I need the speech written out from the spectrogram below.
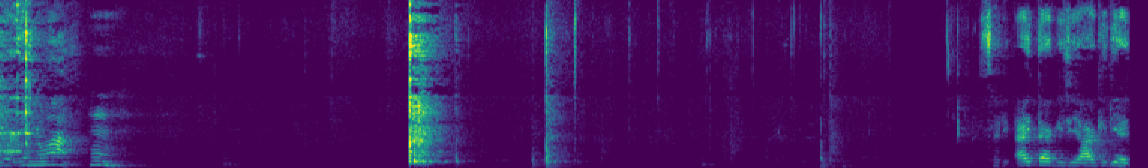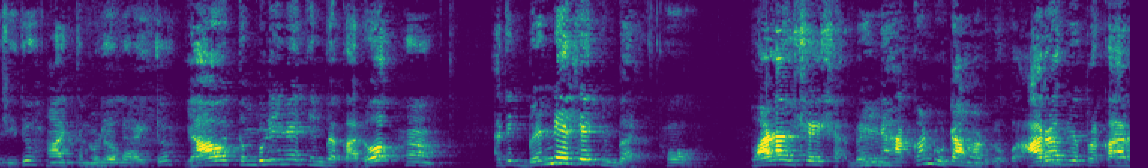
ನೋಡ್ದೇನವ ಹ್ಮ್. ಸರಿ ಆಯ್ತಾ ಆಗಿದೆ ಅಜ್ಜಿ ಇದು ಆಯ್ತು ತಂಬುಳಿ. ಎಲ್ಲ ಆಯ್ತು? ಯಾವ ತಂಬುಳಿನೇ ತಿನ್ಬೇಕಾದ್ರು ಹಾ. ಅದಕ್ಕೆ ಬೆಣ್ಣೆ ಇಲ್ಲದೆ ತಿನ್ಬಾರ್ದು. ಹೋ. ಬಹಳ ವಿಶೇಷ. ಬೆಣ್ಣೆ ಹಾಕೊಂಡು ಊಟ ಮಾಡಬೇಕು. ಆರೋಗ್ಯ ಪ್ರಕಾರ.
